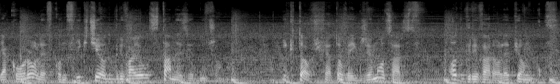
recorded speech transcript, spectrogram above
Jaką rolę w konflikcie odgrywają Stany Zjednoczone? I kto w światowej grze mocarstw odgrywa rolę pionków?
